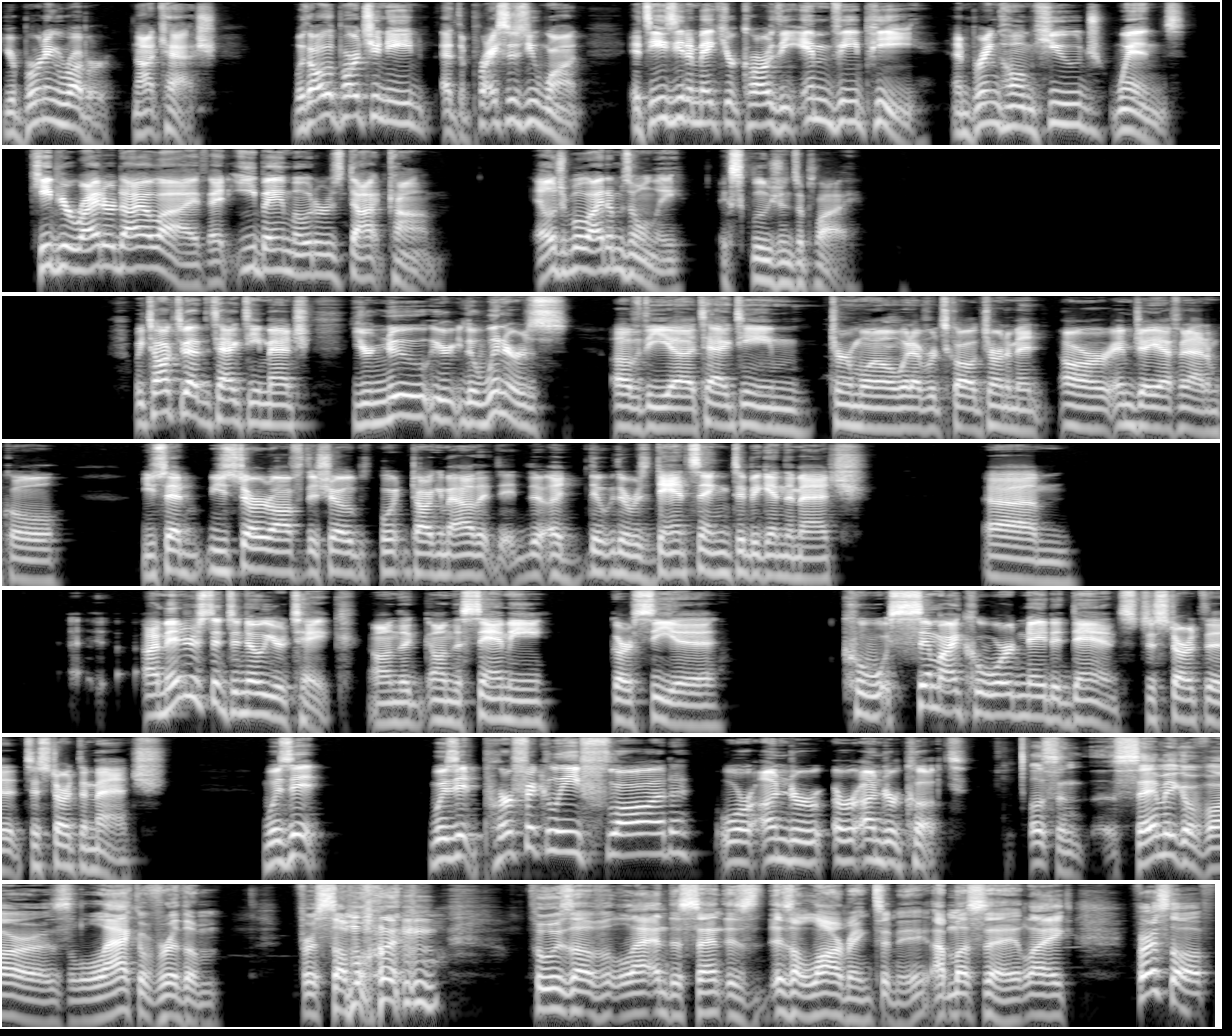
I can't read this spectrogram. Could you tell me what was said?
you're burning rubber, not cash. With all the parts you need at the prices you want, it's easy to make your car the MVP and bring home huge wins. Keep your ride or die alive at ebaymotors.com. Eligible items only, exclusions apply. We talked about the tag team match. Your new, your, the winners of the uh, tag team turmoil, whatever it's called, tournament are MJF and Adam Cole. You said you started off the show talking about how that uh, there was dancing to begin the match. Um, I'm interested to know your take on the on the Sammy Garcia co- semi coordinated dance to start the to start the match. Was it was it perfectly flawed or under or undercooked? listen, Sammy Guevara's lack of rhythm for someone who is of Latin descent is is alarming to me. I must say. Like, first off,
